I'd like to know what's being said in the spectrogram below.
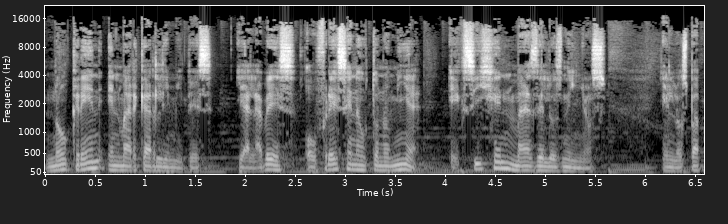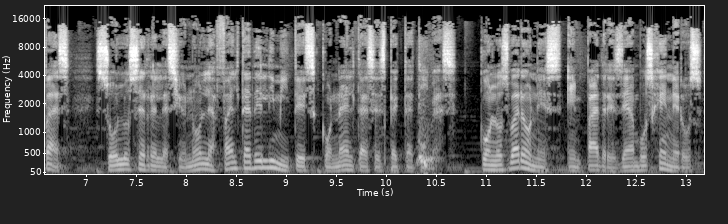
no creen en marcar límites y a la vez ofrecen autonomía, exigen más de los niños. En los papás solo se relacionó la falta de límites con altas expectativas. Con los varones, en padres de ambos géneros,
